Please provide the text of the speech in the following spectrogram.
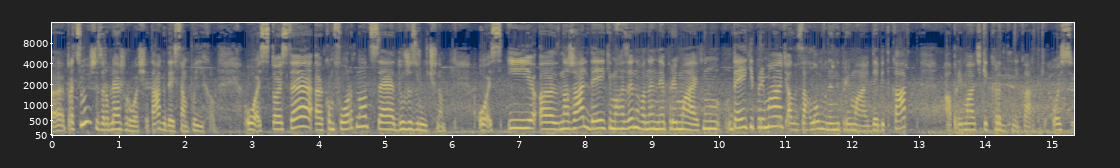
е, працюєш і заробляєш гроші, так десь там поїхав. Ось, тобто це е, комфортно, це дуже зручно. Ось і е, на жаль, деякі магазини вони не приймають. Ну деякі приймають, але загалом вони не приймають дебіт карт, а приймають тільки кредитні картки. Ось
